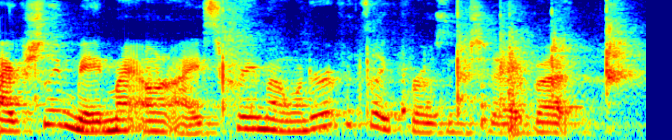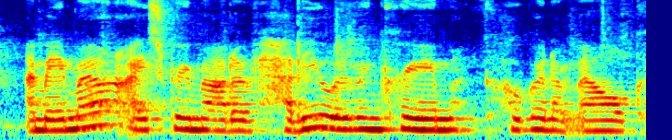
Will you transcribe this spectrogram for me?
I actually made my own ice cream. I wonder if it's like frozen today, but I made my own ice cream out of heavy whipping cream, coconut milk.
